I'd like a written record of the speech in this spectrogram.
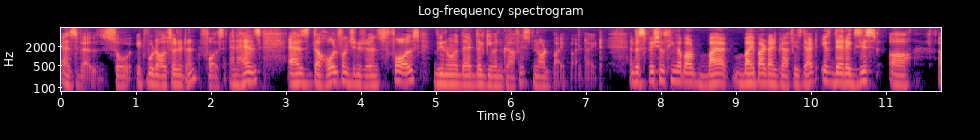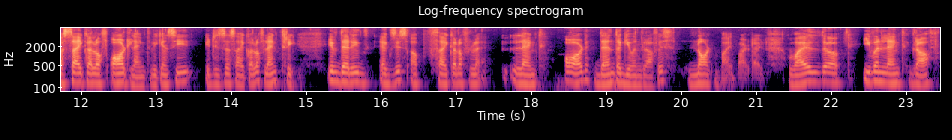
as well. So it would also return false. And hence as the whole function returns false we know that the given graph is not bipartite. And the special thing about bi bipartite graph is that if there exists a, a cycle of odd length we can see it is a cycle of length 3 if there is, exists a cycle of le length odd then the given graph is not bipartite. While the even length graph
